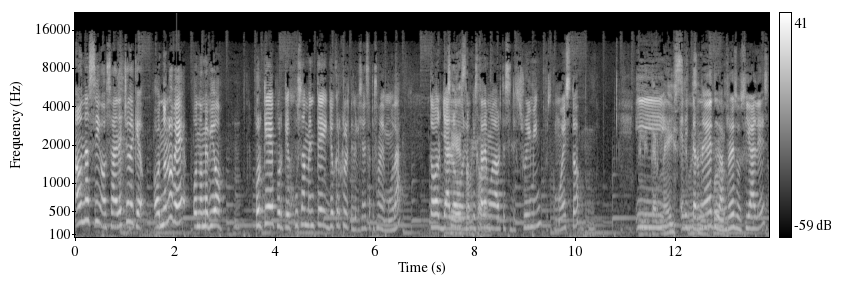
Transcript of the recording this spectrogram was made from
aún así, o sea, el hecho de que o no lo ve o no me vio. ¿Por qué? Porque justamente yo creo que la televisión está pasando de moda. Todo ya Sí, lo, lo muy que está de moda ahorita es el streaming, pues como esto. Y el en internet, las redes sociales.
